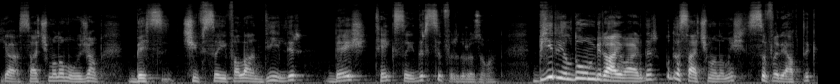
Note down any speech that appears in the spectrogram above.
Ya saçmalama hocam. 5 çift sayı falan değildir. 5 tek sayıdır sıfırdır o zaman. 1 yılda 11 ay vardır. Bu da saçmalamış. 0 yaptık.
